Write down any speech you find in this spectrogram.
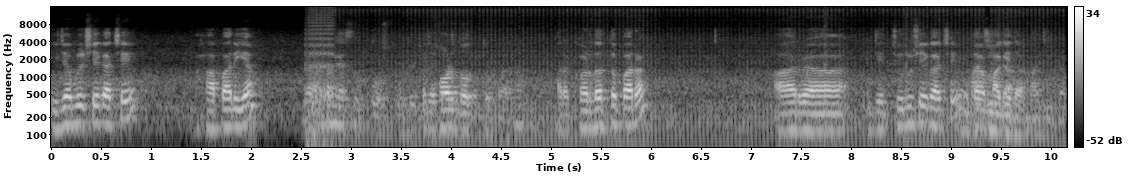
ইজাবুল শেখ আছে হাপারিয়া খড়দত্ত পাড়া। আর খড়দত্ত পাড়া আর যে চুরু শেখ আছে ওটা মাগিদা মাজিদা।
